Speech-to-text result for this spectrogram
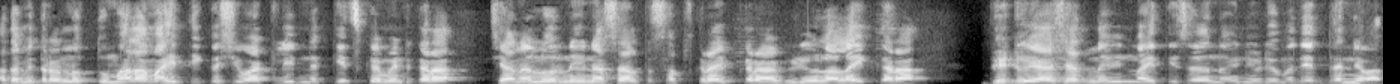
आता मित्रांनो तुम्हाला माहिती कशी वाटली नक्कीच कमेंट करा. चॅनलवर नवीन असाल तर सबस्क्राईब करा व्हिडिओला लाईक करा. भेटूया अशात नवीन माहितीसह नवीन व्हिडिओमध्ये. धन्यवाद.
